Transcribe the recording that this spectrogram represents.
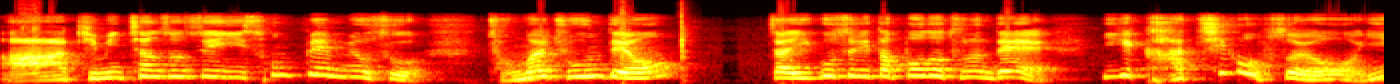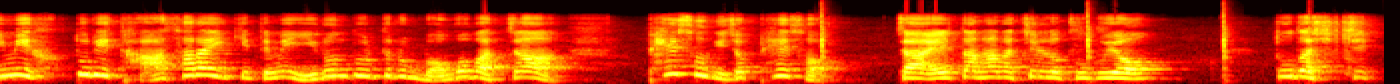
아, 김인찬 선수의 이 손 뺀 묘수 정말 좋은데요? 자, 이곳을 일단 뻗어 두는데 이게 가치가 없어요. 이미 흙돌이 다 살아있기 때문에 이런 돌들을 먹어봤자 폐석이죠, 폐석. 자, 일단 하나 찔러 두고요. 또다시 찌-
